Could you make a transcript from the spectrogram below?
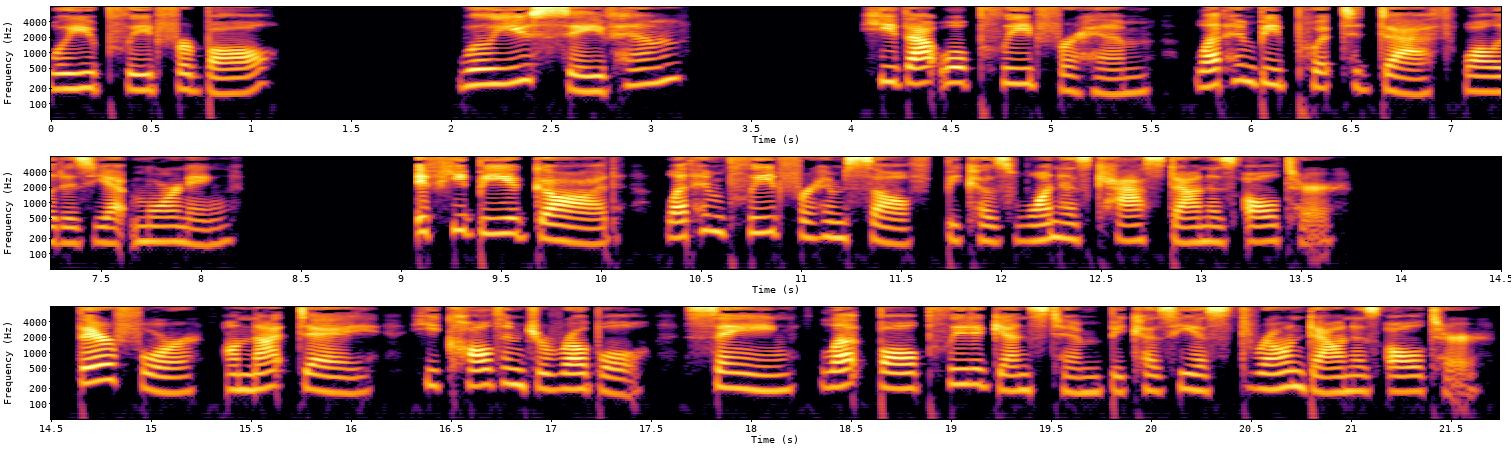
Will you plead for Baal? Will you save him? He that will plead for him, let him be put to death while it is yet morning. If he be a god, let him plead for himself because one has cast down his altar. Therefore, on that day, he called him Jerubbaal, saying, Let Baal plead against him because he has thrown down his altar.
